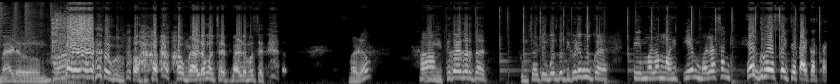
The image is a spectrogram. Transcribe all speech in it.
मॅडम. मॅडमच आहेत मॅडमच आहेत. मॅडम हा? तुम्ही इथे काय करतायत तुमचा टेबल तर तिकडे बुक आहे. ते मला माहितीये मला सांग हे गृहस्थ इथे काय करताय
